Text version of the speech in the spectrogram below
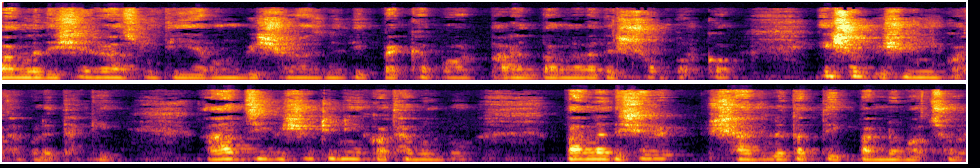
বাংলাদেশের রাজনীতি এবং বিশ্ব রাজনৈতিক প্রেক্ষাপট, ভারত বাংলাদেশ সম্পর্ক এইসব বিষয় নিয়ে কথা বলে থাকি। আজ যে বিষয়টি নিয়ে কথা বলব, বাংলাদেশের স্বাধীনতা তিপ্পান্ন বছর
